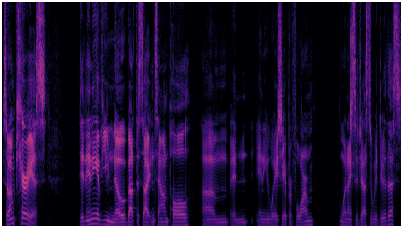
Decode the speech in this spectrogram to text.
so I'm curious did any of you know about the Sight and Sound poll um, in any way, shape, or form when I suggested we do this?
